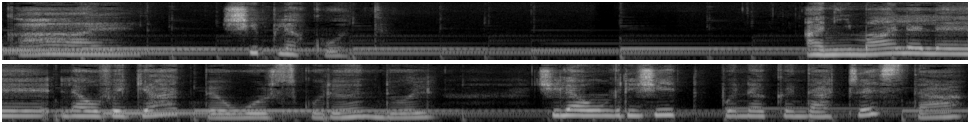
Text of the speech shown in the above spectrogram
cald și plăcut. Animalele l-au vegheat pe urs cu rândul și l-au îngrijit până când acesta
